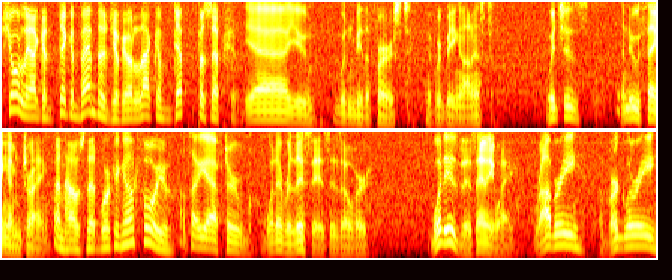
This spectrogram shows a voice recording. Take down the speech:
Surely I could take advantage of your lack of depth perception. Yeah, you wouldn't be the first, if we're being honest. Which is a new thing I'm trying. And how's that working out for you? I'll tell you after whatever this is is over. What is this anyway? Robbery? A burglary?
